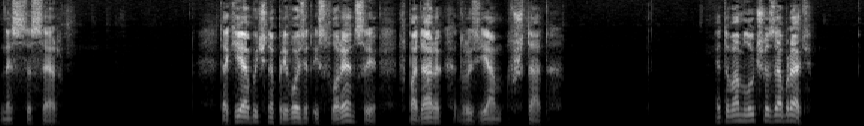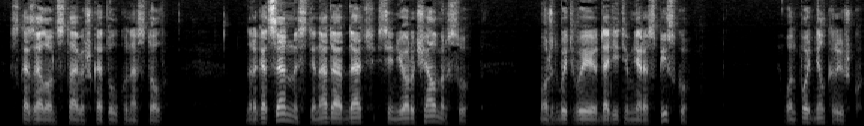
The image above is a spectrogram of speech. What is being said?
НССР. Такие обычно привозят из Флоренции в подарок друзьям в Штатах. — Это вам лучше забрать, — сказал он, ставя шкатулку на стол. — Драгоценности надо отдать сеньору Чалмерсу. Может быть, вы дадите мне расписку? Он поднял крышку.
